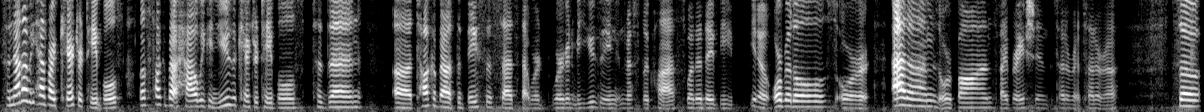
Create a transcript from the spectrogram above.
so now that we have our character tables, let's talk about how we can use the character tables to then uh, talk about the basis sets that we're, we're going to be using in the rest of the class, whether they be you know, orbitals or atoms or bonds, vibrations, et cetera, et cetera. So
